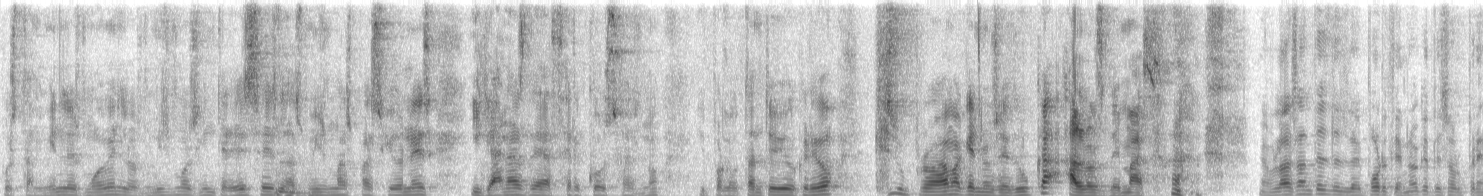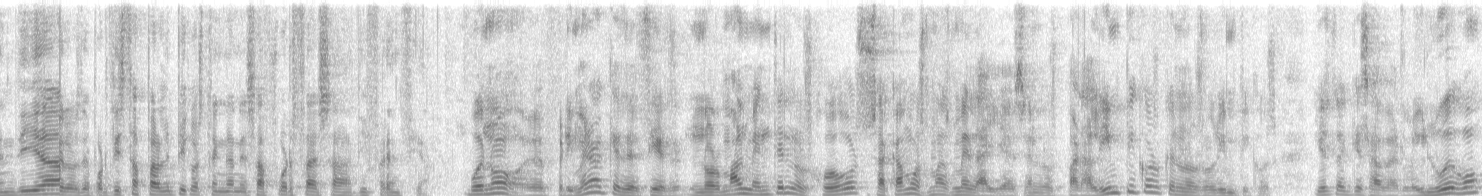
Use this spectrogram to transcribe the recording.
pues también les mueven los mismos intereses, las mm. mismas pasiones y ganas de hacer cosas, ¿no? Y por lo tanto yo creo que es un programa que nos educa a los demás. Me hablabas antes del deporte, ¿no? que te sorprendía que los deportistas paralímpicos tengan esa fuerza, esa diferencia. Bueno, eh, primero hay que decir, normalmente en los Juegos sacamos más medallas en los paralímpicos que en los olímpicos, y esto hay que saberlo. Y luego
